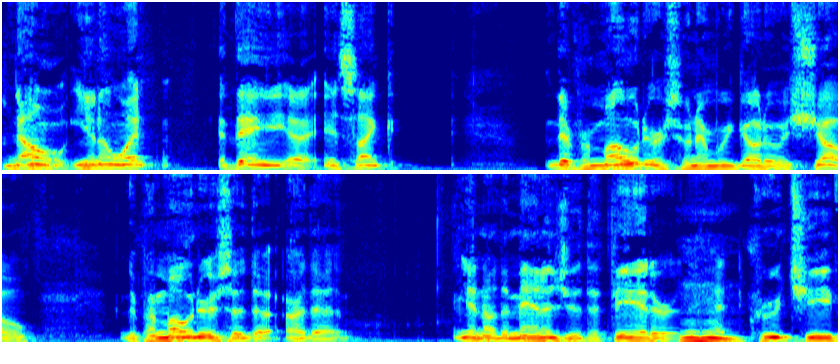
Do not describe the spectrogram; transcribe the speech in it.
No, you know what? They uh, it's like the promoters. Whenever we go to a show, the promoters are the are the you know the manager of the theater, the head crew chief,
